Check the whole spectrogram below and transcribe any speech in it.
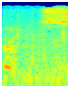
points.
